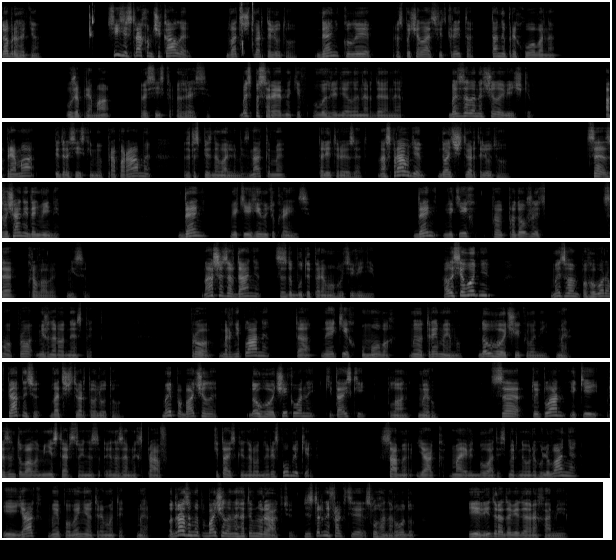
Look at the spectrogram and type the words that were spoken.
Доброго дня. Всі зі страхом чекали 24 лютого, день, коли розпочалась відкрита та неприхована, уже пряма російська агресія, без посередників у вигляді ЛНР ДНР, без зелених чоловічків, а пряма під російськими прапорами з розпізнавальними знаками та літерою Z. Насправді, 24 лютого це звичайний день війни. День, в який гинуть українці. День, в яких продовжується це кроваве місиво. Наше завдання це здобути перемогу у цій війні. Але сьогодні ми з вами поговоримо про міжнародний аспект, про мирні плани та на яких умовах ми отримаємо довгоочікуваний мир. В п'ятницю, 24 лютого, ми побачили довгоочікуваний китайський план миру. Це той план, який презентувало Міністерство іноземних справ Китайської Народної Республіки, саме як має відбуватись мирне урегулювання і як ми повинні отримати мир. Одразу ми побачили негативну реакцію зі сторони фракції Слуга народу, її лідера Давіда Арахамії,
